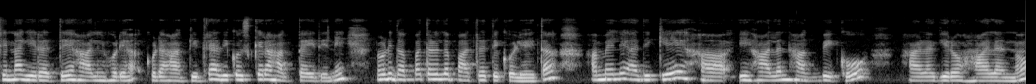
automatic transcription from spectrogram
ಚೆನ್ನಾಗಿರುತ್ತೆ ಹಾಲಿನ ಹುಡಿ ಕೂಡ ಹಾಕಿದರೆ. ಅದಕ್ಕೋಸ್ಕರ ಹಾಕ್ತಾ ಇದ್ದೀನಿ. ನೋಡಿ, ದಪ್ಪ ತಳದ ಪಾತ್ರೆ ತೆಕ್ಕೊಳ್ಳಿ, ಆಯಿತಾ? ಆಮೇಲೆ ಅದಕ್ಕೆ ಈ ಹಾಲನ್ನು ಹಾಕಬೇಕು. ಹಾಳಾಗಿರೋ ಹಾಲನ್ನು.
